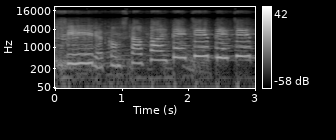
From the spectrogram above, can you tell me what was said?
Всі рядком вставайте, діти, діти.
